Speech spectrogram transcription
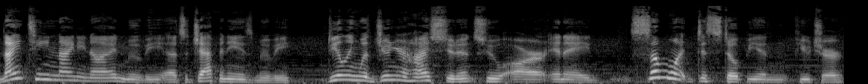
1999 movie. Uh, it's a Japanese movie dealing with junior high students who are in a somewhat dystopian future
